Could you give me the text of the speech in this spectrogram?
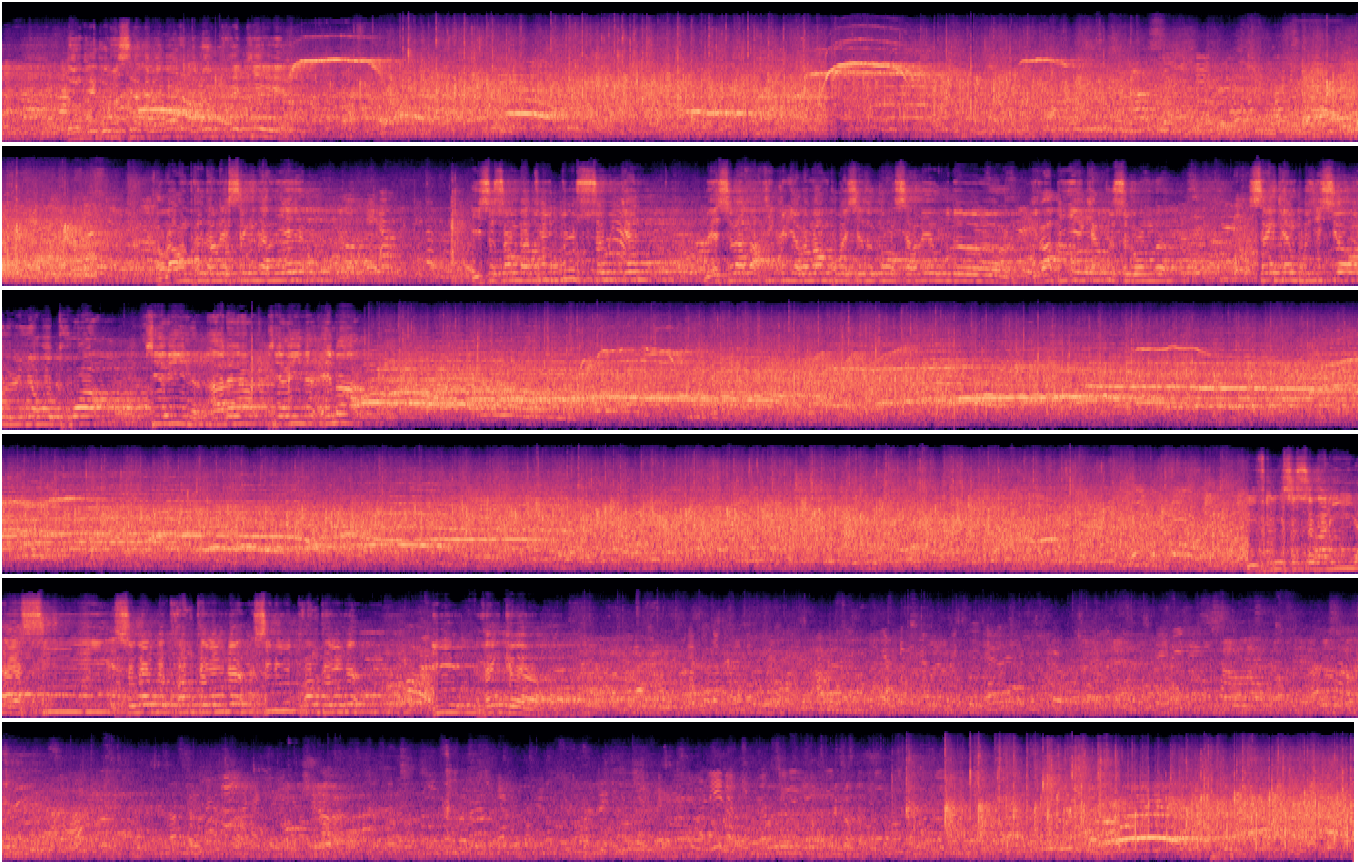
Donc les commissaires leur offrent le trépied. On va rentrer dans les cinq derniers. Ils se sont battus tous ce week-end, mais cela particulièrement pour essayer de conserver ou de grappiller quelques secondes. Cinquième position, le numéro 3, Pierrine Alain, Pierrine Emma. ce rallye à 6 secondes 31, 6 minutes 31 du vainqueur.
